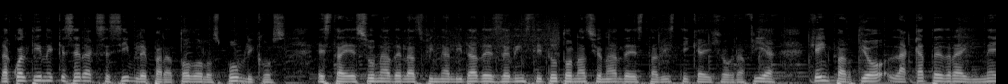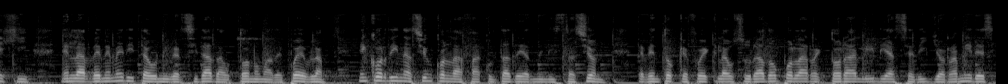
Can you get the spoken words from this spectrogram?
la cual tiene que ser accesible para todos los públicos. Esta es una de las finalidades del Instituto Nacional de Estadística y Geografía que impartió la cátedra INEGI en la Benemérita Universidad Autónoma de Puebla, en coordinación con la Facultad de Administración, evento que fue clausurado por la rectora Lilia Cedillo Ramírez,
